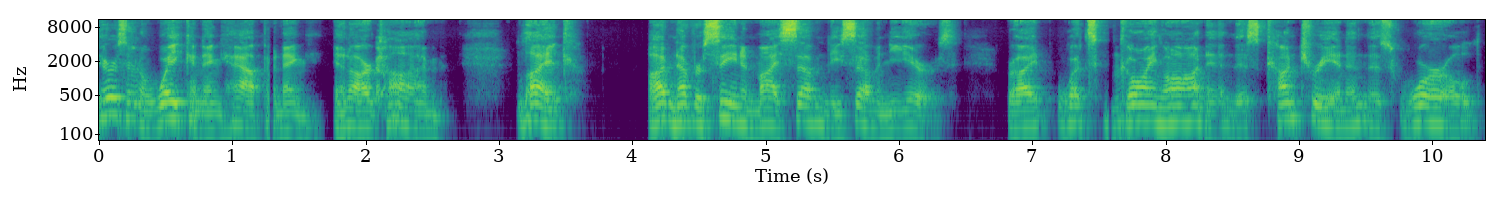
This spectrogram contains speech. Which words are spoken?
there's an awakening happening in our time, like I've never seen in my 77 years, right? What's mm-hmm. going on in this country and in this world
